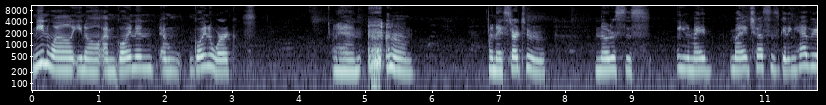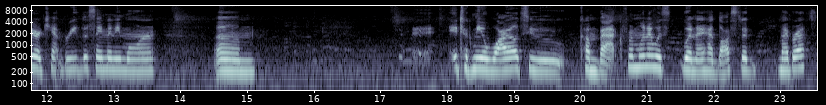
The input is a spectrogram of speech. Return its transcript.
meanwhile, you know, I'm going in, I'm going to work, and and I start to notice this you know my my chest is getting heavier. I can't breathe the same anymore. Um, it took me a while to come back from when I was when I had lost a, my breath.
